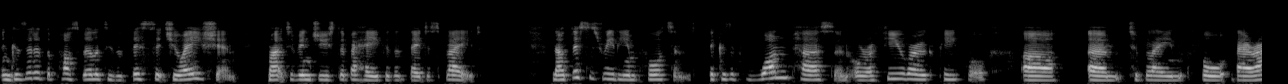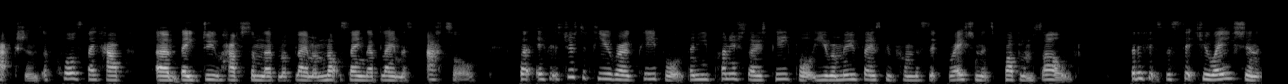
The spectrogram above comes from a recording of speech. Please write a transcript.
and considered the possibility that this situation might have induced the behaviour that they displayed. Now, this is really important because if one person or a few rogue people are um, to blame for their actions, of course they have um, they do have some level of blame. I'm not saying they're blameless at all. But if it's just a few rogue people, then you punish those people, you remove those people from the situation, it's problem solved. But if it's the situation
